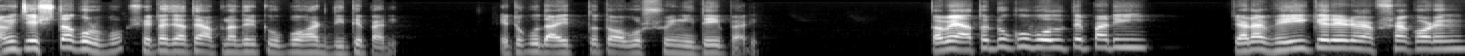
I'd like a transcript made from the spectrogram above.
আমি চেষ্টা করব সেটা যাতে আপনাদেরকে উপহার দিতে পারি। এটুকু দায়িত্ব তো অবশ্যই নিতেই পারি। তবে এতটুকু বলতে পারি, যারা ভেহিকেলের ব্যবসা করেন,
